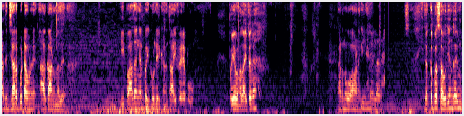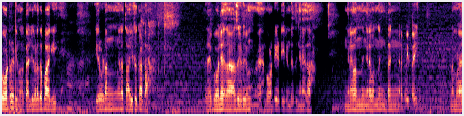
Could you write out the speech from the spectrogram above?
അത് ജർബ് ടൗൺ ആ കാണുന്നത്. ഈ പാത അങ്ങനെ പോയിക്കൊണ്ടിരിക്കണം തായ്ഫ് വരെ പോകും പോയി പോകണം തായ്ഫ് വരെ നടന്നു പോവാണെങ്കിൽ. ഇതൊക്കെ ഇപ്പോൾ സൗദി എന്തായാലും ബോർഡർ ഇട്ടിരുന്നു കല്ലുകളൊക്കെ പാകി. ഈ റോഡ് അങ്ങനെ തായ്ഫ് കാട്ടാ അതേപോലെ ആ സൈഡിലും ബോണ്ടറി കിട്ടിയിട്ടുണ്ട് ഇതിങ്ങനെ ഇതാ. ഇങ്ങനെ വന്ന് ഇങ്ങനെ വന്ന് അങ്ങനെ പോയി പോയി. നമ്മുടെ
